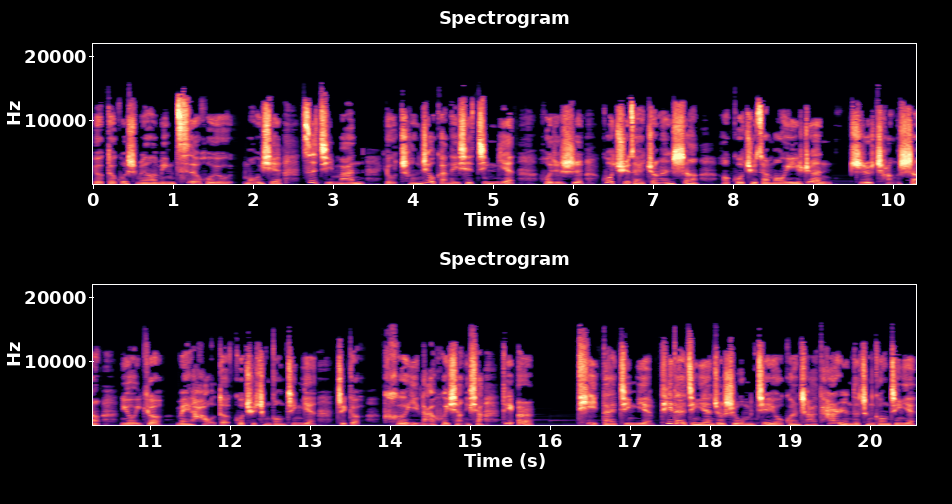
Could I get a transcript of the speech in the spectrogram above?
有得过什么样的名次，或有某一些自己蛮有成就感的一些经验，或者是过去在专案上，呃，过去在某一任职场上，你有一个美好的过去成功经验，这个可以来回想一下。第二。替代经验，替代经验就是我们借由观察他人的成功经验，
